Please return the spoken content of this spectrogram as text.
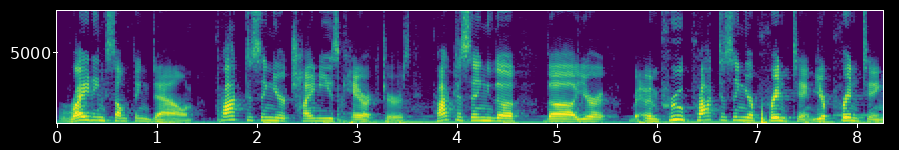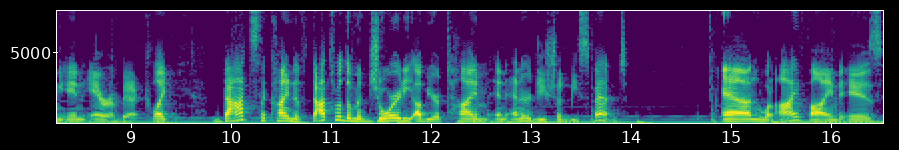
writing something down, practicing your Chinese characters, practicing the the your improve practicing your printing, your printing in Arabic. Like that's the kind of that's where the majority of your time and energy should be spent. And what I find is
